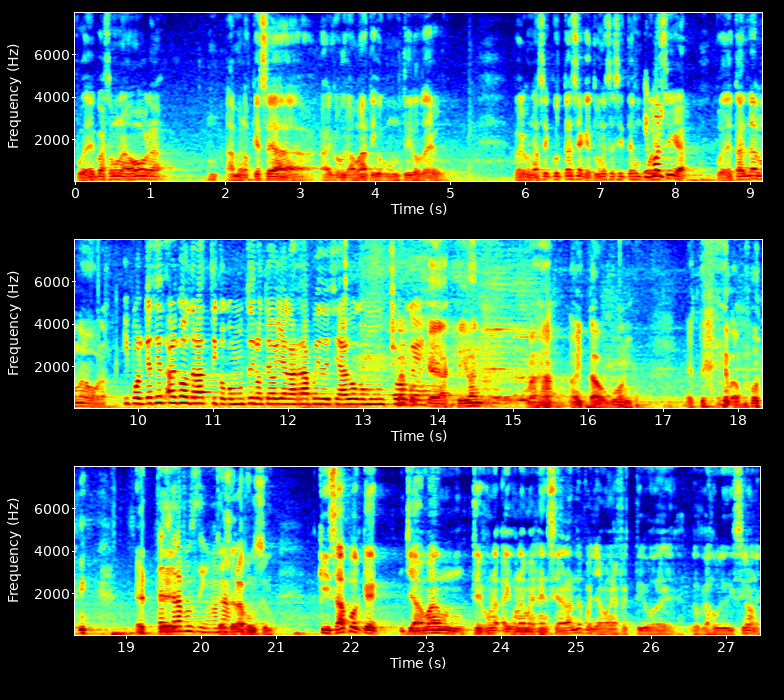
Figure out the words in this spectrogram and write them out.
puede pasar una hora, a menos que sea algo dramático como un tiroteo. Pero una circunstancia que tú necesites un ¿Y por- policía, puede tardar una hora. ¿Y por qué si es algo drástico como un tiroteo llega rápido y si algo como un Pues choque? porque activan. Ajá, ahí está, Bunny. Este, Bunny. Este, Tercera función, ajá. Tercera función. Quizás porque llaman, si es una, hay una emergencia grande, pues llaman efectivo de, de otras jurisdicciones.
